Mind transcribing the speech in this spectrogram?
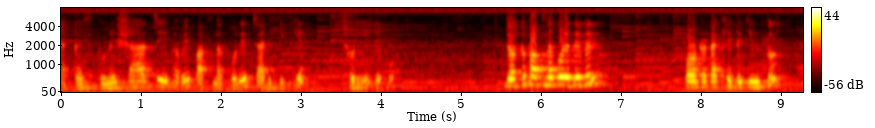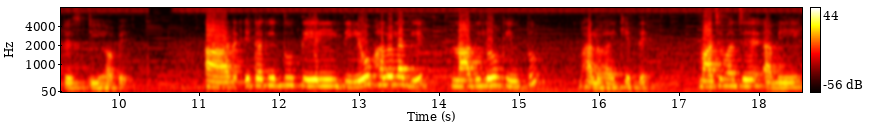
একটা স্পুনের সাহায্যে এভাবে পাতলা করে চারিদিকে ছড়িয়ে দেব। যত পাতলা করে দেবেন, পরোটাটা খেতে কিন্তু টেস্টি হবে। আর এটা কিন্তু তেল দিলেও ভালো লাগে, না দিলেও কিন্তু ভালো হয় খেতে। মাঝে মাঝে আমি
